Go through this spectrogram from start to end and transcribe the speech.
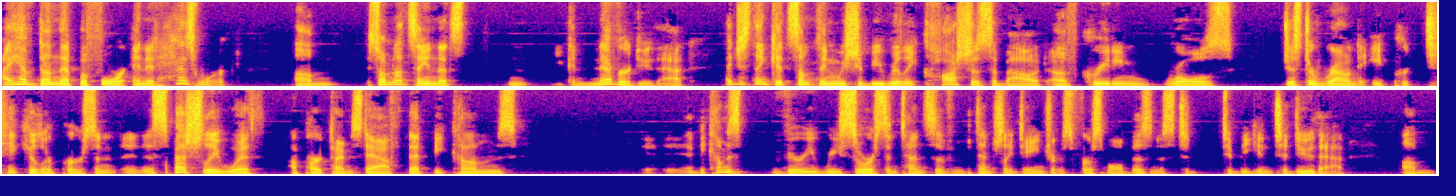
I have done that before and it has worked. Um, so I'm not saying that's, you can never do that. I just think it's something we should be really cautious about of creating roles just around a particular person, and especially with a part-time staff that becomes, it becomes very resource intensive and potentially dangerous for a small business to, to begin to do that. Um,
